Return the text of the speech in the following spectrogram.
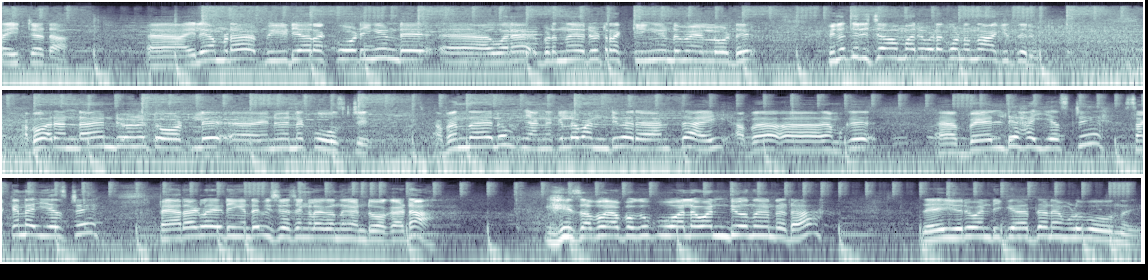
റേറ്റ് കേട്ടാ. അതിൽ നമ്മുടെ വീഡിയോ റെക്കോർഡിംഗ് ഉണ്ട്. അതുപോലെ ഇവിടുന്ന് ഒരു ട്രക്കിംഗ് ഉണ്ട് മേളിലോട്ട്. പിന്നെ തിരിച്ചവന്മാർ ഇവിടെ കൊണ്ടുവന്ന് ആക്കി തരും. അപ്പോൾ രണ്ടായിരം രൂപയാണ് ടോട്ടൽ അതിന് തന്നെ കോസ്റ്റ് അപ്പോൾ എന്തായാലും ഞങ്ങൾക്കുള്ള വണ്ടി വരാനായി അപ്പോൾ നമുക്ക് വേൾഡ് ഹയസ്റ്റ് സെക്കൻഡ് ഹയസ്റ്റ് പാരാഗ്ലൈഡിങ്ങിന്റെ വിശേഷങ്ങളൊക്കെ ഒന്ന് കണ്ടു നോക്കാം കേട്ടാ അപ്പോൾ നമുക്ക് പോലെ വണ്ടി ഒന്ന് കണ്ടട്ടാ ദേ ഈ ഒരു വണ്ടിക്കകത്താണ് നമ്മൾ പോകുന്നത്.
